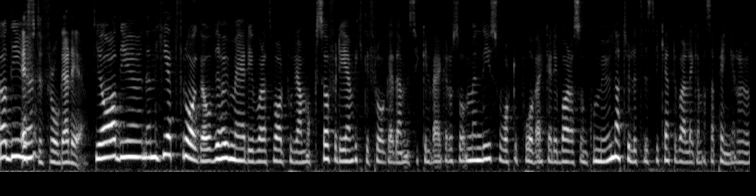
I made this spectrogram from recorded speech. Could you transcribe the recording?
ja, det ju, efterfrågar det. Ja, det är ju en het fråga och vi har ju med det i vårt valprogram också för det är en viktig fråga där med cykelvägar och så. Men det är ju svårt att påverka det bara som kommun naturligtvis. Vi kan inte bara lägga massa pengar och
